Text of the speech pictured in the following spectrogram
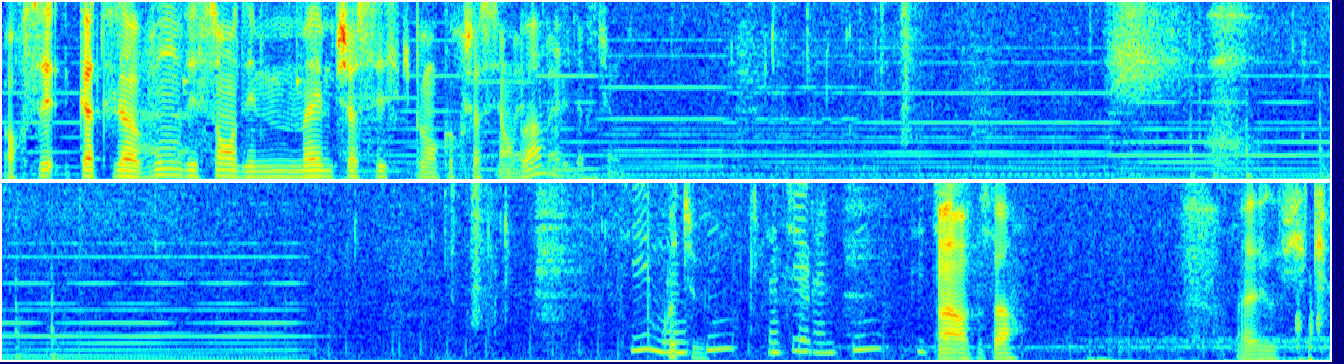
Alors ces 4 là vont descendre et même chasser ce qu'ils peuvent encore chasser en bas. Ah, on peut pas. Ouais, logique.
